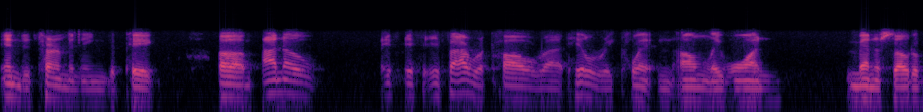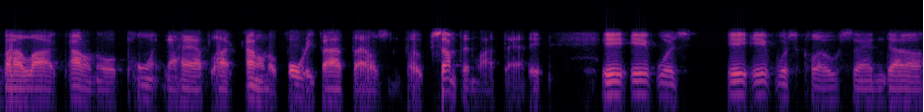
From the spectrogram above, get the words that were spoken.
in determining the pick. Um, I know if, if if I recall right, Hillary Clinton only won Minnesota by like I don't know a point and a half, like I don't know forty five thousand votes, something like that. It it, it was it, it was close, and uh,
